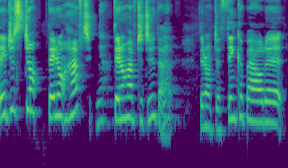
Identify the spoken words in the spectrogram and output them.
They just don't. They don't have to. Yeah. They don't have to do that. Yeah. They don't have to think about it.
